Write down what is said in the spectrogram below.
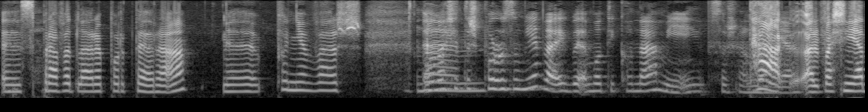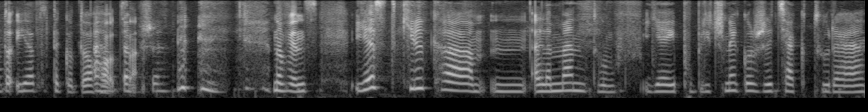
e, sprawa dla reportera, ponieważ No ona się Em. też porozumiewa jakby emotikonami w social tak, media. ale właśnie ja do, ja do tego A, dochodzę. dobrze. No więc jest kilka mm, elementów jej publicznego życia, które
